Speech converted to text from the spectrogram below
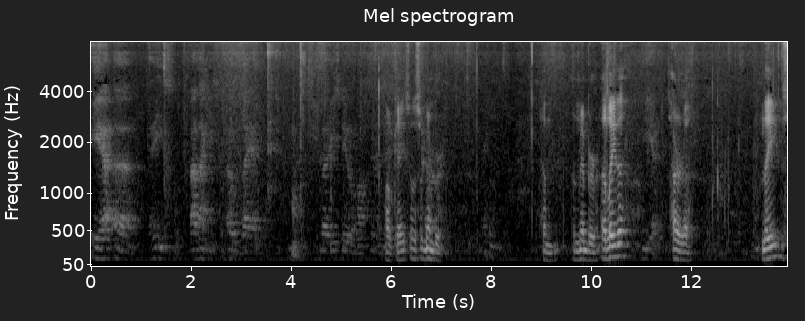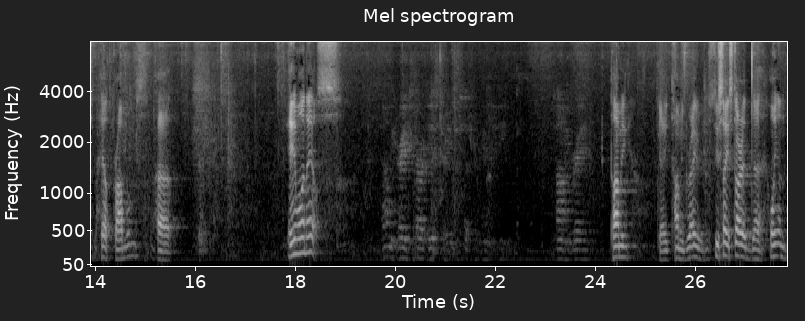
Yeah, uh, he's, I think he's over that, but he's still not doing okay, so let's remember. And remember Alita, her uh, needs, health problems. Uh, anyone else? Tommy Gray started his trade, just remember he, Tommy Gray, Tommy, okay, Tommy Gray. Did you say started uh, when? I don't know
